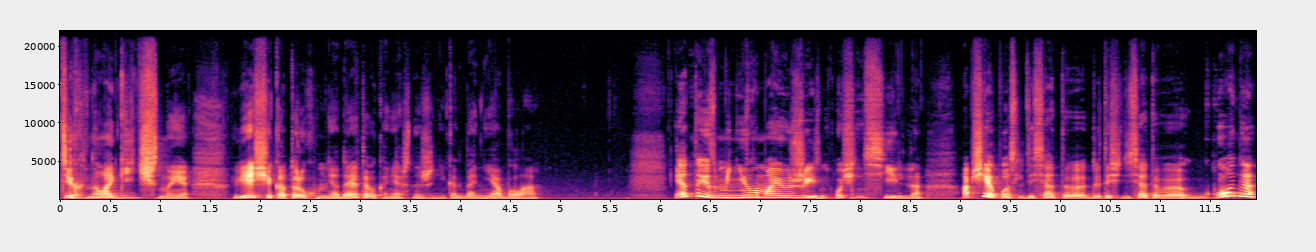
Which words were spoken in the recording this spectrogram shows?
технологичные вещи, которых у меня до этого, конечно же, никогда не было. Это изменило мою жизнь очень сильно. Вообще, после 10, 2010 года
